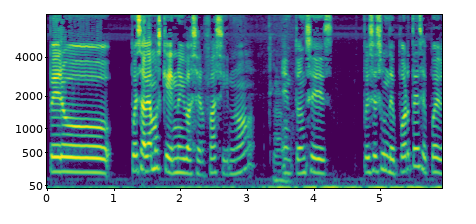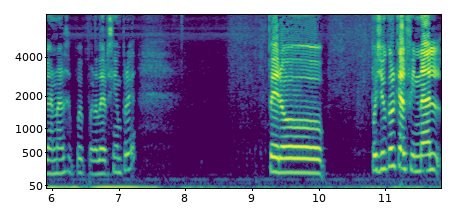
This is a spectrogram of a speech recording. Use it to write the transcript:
pero pues sabíamos que no iba a ser fácil, ¿no? Claro. Entonces, pues es un deporte, se puede ganar, se puede perder siempre. Pero pues yo creo que al final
